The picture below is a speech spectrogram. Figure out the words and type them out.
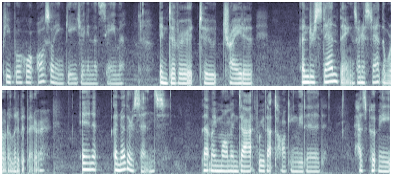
people who are also engaging in the same endeavor to try to understand things, understand the world a little bit better. In another sense, that my mom and dad, through that talking we did, has put me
